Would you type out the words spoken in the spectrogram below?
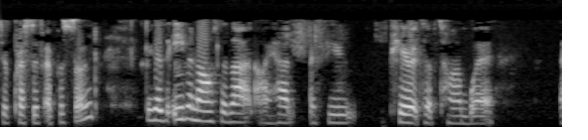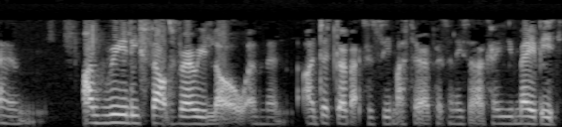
depressive episode. Because even after that, I had a few periods of time where um, I really felt very low. And then I did go back to see my therapist, and he said, okay, you may be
